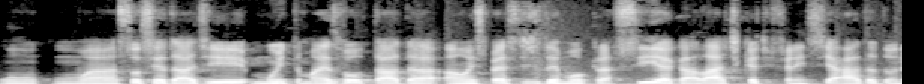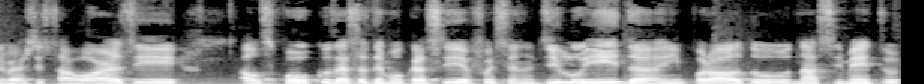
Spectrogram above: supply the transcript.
um, uma sociedade muito mais voltada a uma espécie de democracia galáctica diferenciada do universo de Star Wars e aos poucos essa democracia foi sendo diluída em prol do nascimento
